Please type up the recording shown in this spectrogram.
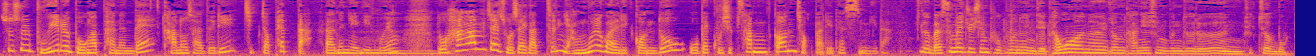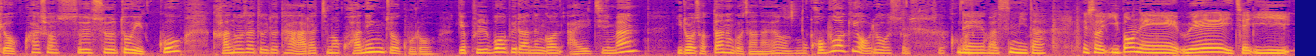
수술 부위를 봉합하는데 간호사들이 직접 했 했다라는 얘기고요. 음. 또 항암제 조제 같은 약물 관리 건도 593건 적발이 됐습니다. 그 말씀해주신 부분은 이제 병원을 좀 다니신 분들은 직접 목격하셨을 수도 있고 간호사들도 다 알았지만 관행적으로 이게 불법이라는 건 알지만 이루어졌다는 거잖아요. 뭐 거부하기 어려웠었을 것 네, 같고. 맞습니다. 그래서 이번에 왜 이제 이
